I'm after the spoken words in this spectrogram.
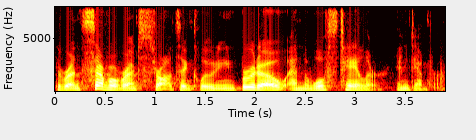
that runs several restaurants, including Bruto and the Wolf's Tailor in Denver.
